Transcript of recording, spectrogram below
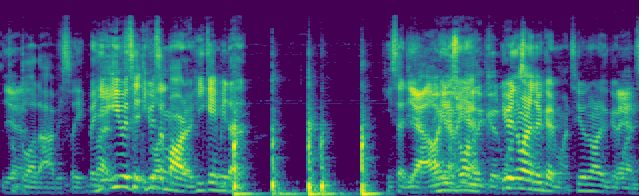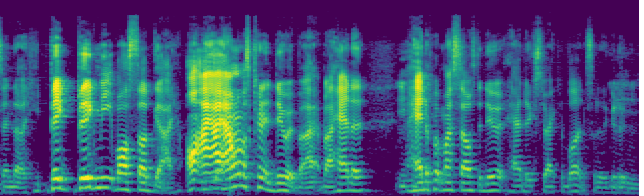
Yeah. for blood, obviously. But Right, he, he was he was a martyr. He gave me the. He said, Yeah, yeah. oh, he was know, one of the good He was ones. one of the good ones. He was one of the good Man. ones, and uh, he, big big meatball sub guy. Oh, I, I Yeah. almost couldn't do it, but I, but I had to. I had to Mhm. put myself to do it. Had to extract the blood for the good Mhm.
